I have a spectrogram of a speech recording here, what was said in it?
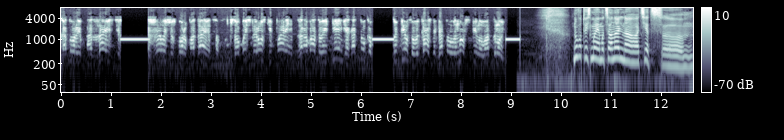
которые от зависти желчью скоро подавится, что обычный русский парень зарабатывает деньги, а как только вступился, вы каждый готовы нож в спину воткнуть. Ну вот весьма эмоционально отец э,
